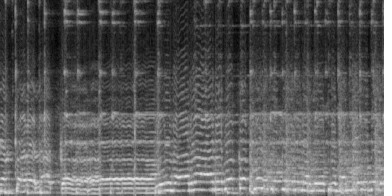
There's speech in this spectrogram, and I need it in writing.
ಹದಿನೆಂಟರ ಲೆಕ್ಕ ಆಡಬೇಕು ತಿಳಿದಿರಬೇಕು ಬಂದಿರುವುದಿಲ್ಲ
